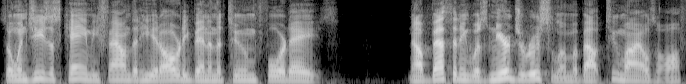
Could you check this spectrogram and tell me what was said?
So when Jesus came, he found that he had already been in the tomb four days. Now Bethany was near Jerusalem, about two miles off,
